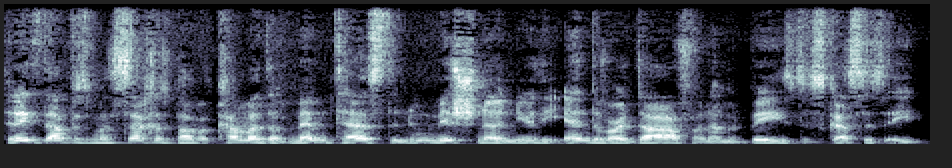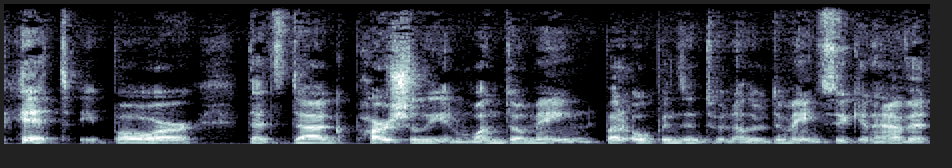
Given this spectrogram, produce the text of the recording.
Today's daf is Maseches Bava Kamma of Mem Tes, the new Mishnah near the end of our daf on Amud Beis discusses a pit, a bore that's dug partially in one domain but opens into another domain. So you can have it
